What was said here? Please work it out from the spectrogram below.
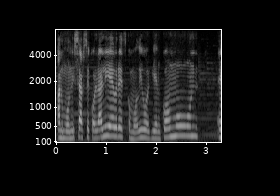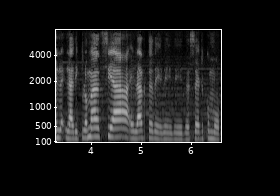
Armonizarse con la liebre es, como digo, el bien común, la diplomacia, el arte de, ser como,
